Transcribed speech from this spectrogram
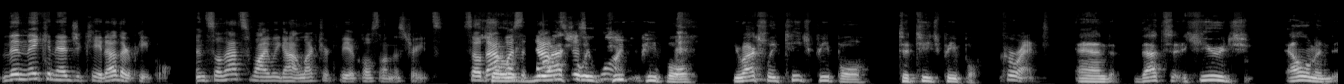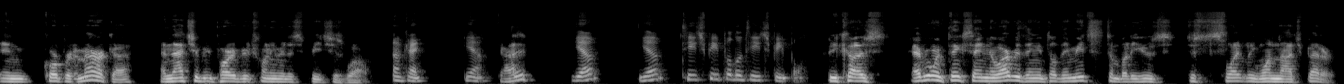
then they can educate other people. And so that's why we got electric vehicles on the streets. So that So was you that was just actually teach people. You actually teach people to teach people, Correct. And that's a huge element in corporate America, and that should be part of your twenty-minute speech as well. Okay. Yeah. Got it? Yep. Yep. Teach people to teach people. Because everyone thinks they know everything until they meet somebody who's just slightly one notch better.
